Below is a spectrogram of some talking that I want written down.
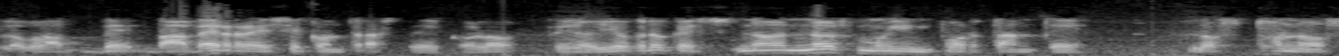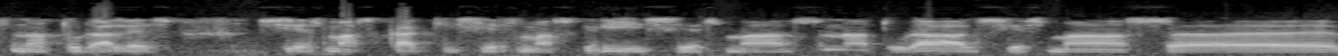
lo va, va a ver ese contraste de color. Pero yo creo que no, es muy importante los tonos naturales, si es más kaki, si es más gris, si es más natural, si es más, eh,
